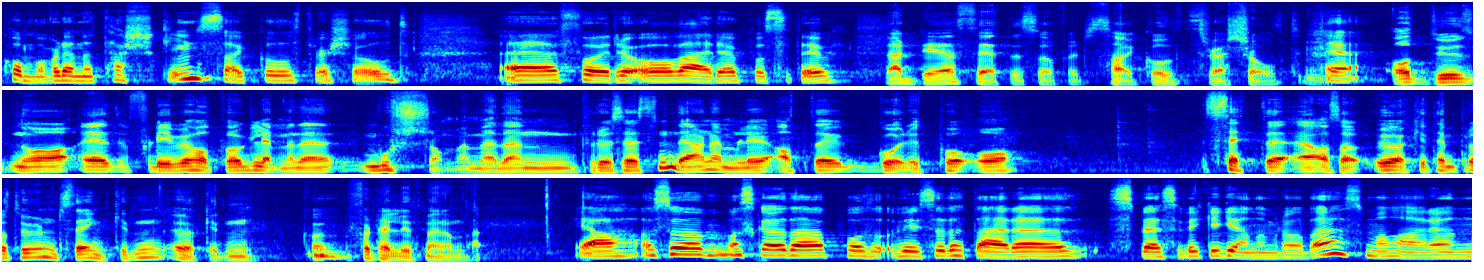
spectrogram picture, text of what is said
komme over denne terskelen, cycle threshold, eh, for å være positiv. Det er det CT står for, cycle threshold. Ja. Og du, nå, eh, fordi Vi holdt på å glemme det morsomme med den prosessen. Det er nemlig at det går ut på å sette, altså øke temperaturen, senke den, øke den. Kan mm. Fortell litt mer om det. Ja, altså Man skal jo da påvise dette er spesifikke genområdet, så man har en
